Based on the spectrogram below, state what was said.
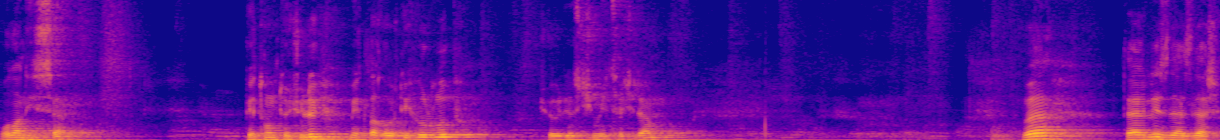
olan hissə beton tökülüb, metlaq örtük vurulub. Gördüyünüz kimi çəkirəm. Və dəyərli izləyicilər,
